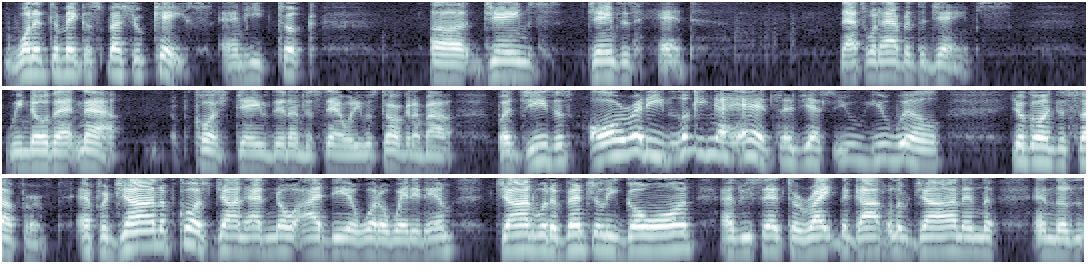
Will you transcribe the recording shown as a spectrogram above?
wanted to make a special case, and he took uh, James James's head. That's what happened to James. We know that now. Of course, James didn't understand what he was talking about, but Jesus, already looking ahead, said, "Yes, you you will you're going to suffer. And for John, of course, John had no idea what awaited him. John would eventually go on, as we said, to write the Gospel of John and the and the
